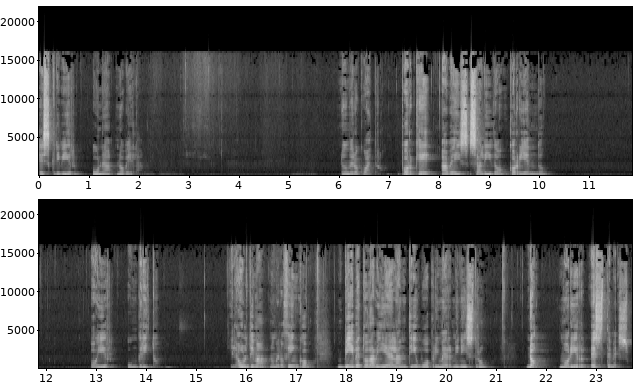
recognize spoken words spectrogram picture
Escribir una novela. Número 4. ¿Por qué habéis salido corriendo? Oír un grito. Y la última, número 5. ¿Vive todavía el antiguo primer ministro? No, morir este mes.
